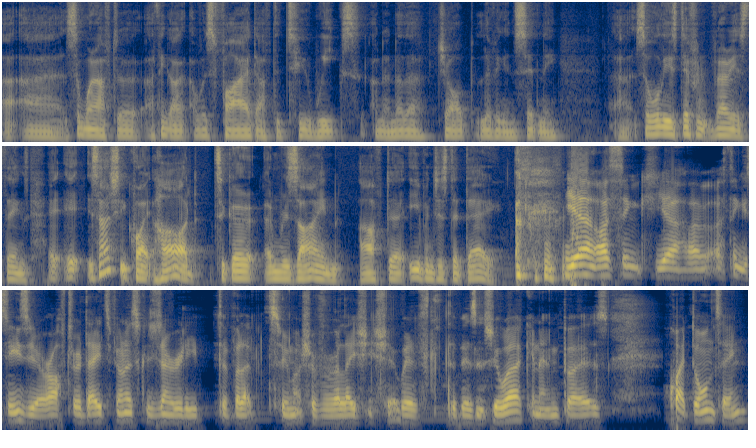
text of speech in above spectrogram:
uh, uh somewhere after I think I, I, was fired after two weeks on another job living in Sydney. Uh, so all these different various things. It, it's actually quite hard to go and resign after even just a day. yeah, I think yeah, I, I, think it's easier after a day to be honest because you don't really develop too much of a relationship with the business you're working in. But it's quite daunting.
